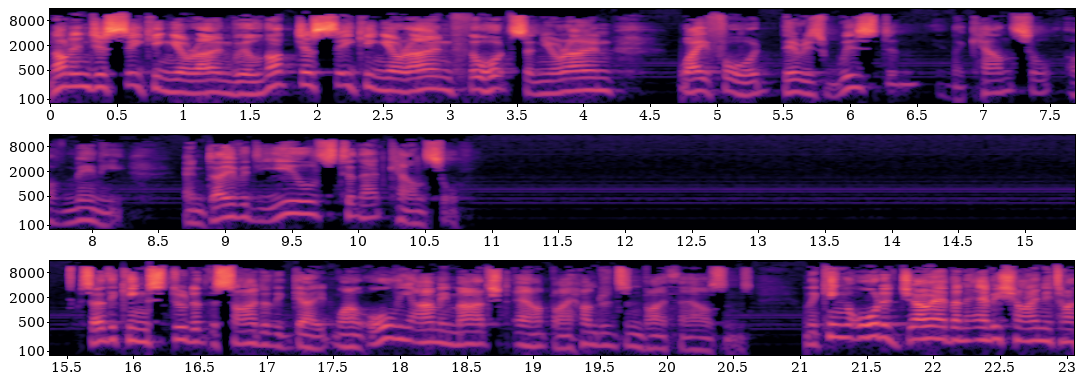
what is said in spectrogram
Not in just seeking your own will, not just seeking your own thoughts and your own way forward. There is wisdom in the counsel of many. And David yields to that counsel. So the king stood at the side of the gate while all the army marched out by hundreds and by thousands. And the king ordered Joab and Abishai and Ittai,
